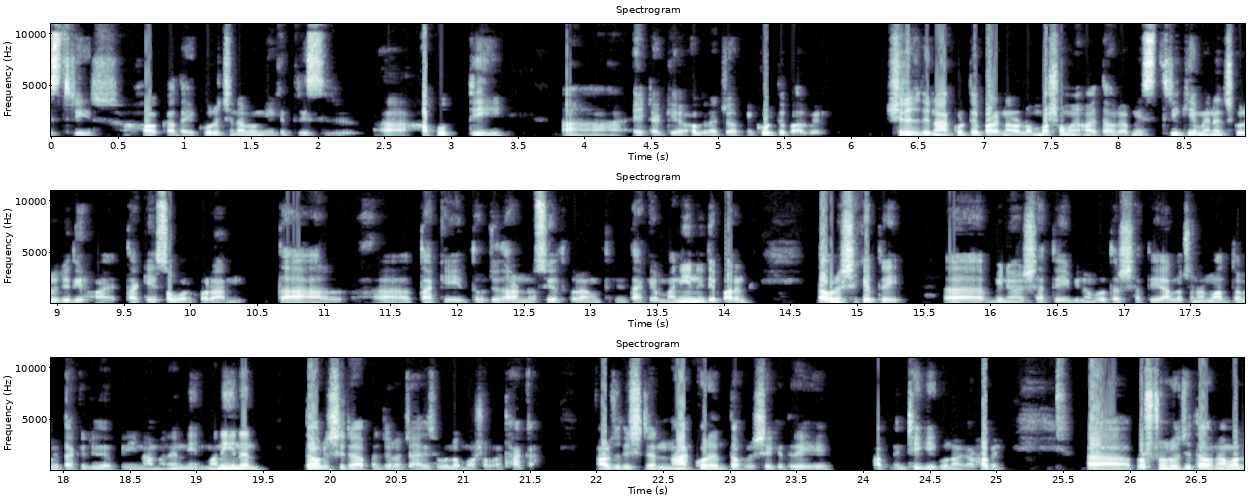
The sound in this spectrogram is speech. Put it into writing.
স্ত্রীর হক আদায় করেছেন এবং এক্ষেত্রে স্ত্রীর আপত্তি এটাকে অগ্রাহ্য আপনি করতে পারবেন। সেটা যদি না করতে পারেন আরও লম্বা সময় হয় তাহলে আপনি স্ত্রীকে ম্যানেজ করে যদি হয় তাকে সবর করান তার তাকে ধৈর্য ধারণ নসিহত করান তিনি তাকে মানিয়ে নিতে পারেন তাহলে সেক্ষেত্রে বিনয়ের সাথে, বিনম্রতার সাথে আলোচনার মাধ্যমে তাকে যদি আপনি না মানিয়ে মানিয়ে নেন, তাহলে সেটা আপনার জন্য জায়জ হবে, লম্বা সময় থাকা। আর যদি সেটা না করেন, তাহলে সেক্ষেত্রে আপনি ঠিকই গুণাগার হবেন। প্রশ্ন হলো যে তাহলে আমার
